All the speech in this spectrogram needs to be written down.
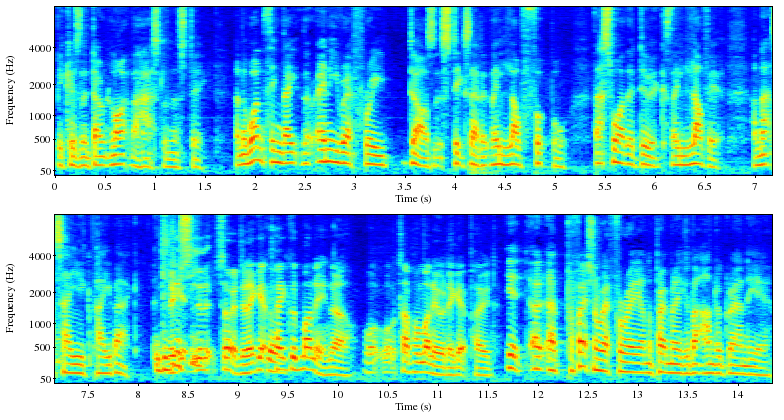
because they don't like the hassle and the stick. And the one thing they, that any referee does that sticks at it, they love football. That's why they do it because they love it, and that's how you pay back. Did they get- did it- sorry, do they get paid good money now? What, what type of money would they get paid? Yeah, a, a professional referee on the Premier League is about 100 grand a year.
